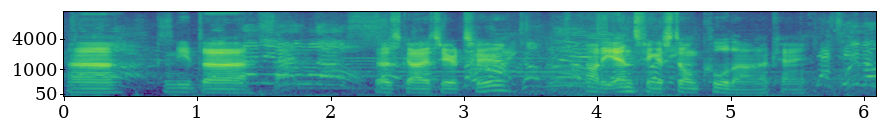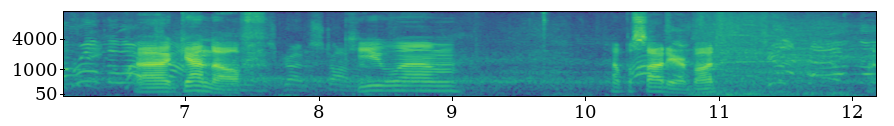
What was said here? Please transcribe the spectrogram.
Uh, we need uh, those guys here too. Oh, the Ent thing is still on cooldown. Okay. Uh, Gandalf, can you um help us out here, bud? I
